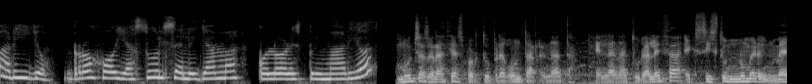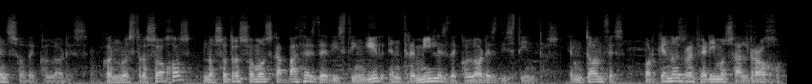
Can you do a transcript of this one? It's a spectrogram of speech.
amarillo, rojo y azul se le llama colores primarios? Muchas gracias por tu pregunta, Renata. En la naturaleza existe un número inmenso de colores. Con nuestros ojos, nosotros somos capaces de distinguir entre miles de colores distintos. Entonces, ¿por qué nos referimos al rojo,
